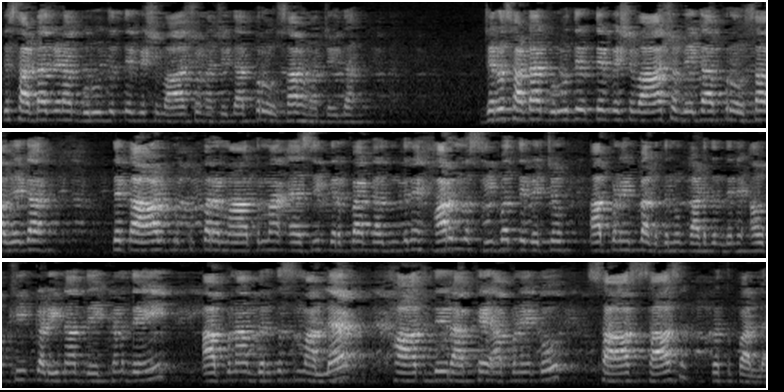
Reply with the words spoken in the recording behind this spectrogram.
ਕਿ ਸਾਡਾ ਜਿਹੜਾ ਗੁਰੂ ਦੇ ਉੱਤੇ ਵਿਸ਼ਵਾਸ ਹੋਣਾ ਚਾਹੀਦਾ, ਭਰੋਸਾ ਹੋਣਾ ਚਾਹੀਦਾ। ਜਦੋਂ ਸਾਡਾ ਗੁਰੂ ਦੇ ਉੱਤੇ ਵਿਸ਼ਵਾਸ ਹੋਵੇਗਾ, ਭਰੋਸਾ ਹੋਵੇਗਾ, ਤੇ ਕਾਲ ਪੁਰਖ ਪਰਮਾਤਮਾ ਐਸੀ ਕਿਰਪਾ ਕਰ ਦਿੰਦੇ ਨੇ, ਹਰ ਮੁਸੀਬਤ ਦੇ ਵਿੱਚੋਂ ਆਪਣੇ ਭਗਤ ਨੂੰ ਕੱਢ ਦਿੰਦੇ ਨੇ। ਔਖੀ ਘੜੀ ਨਾ ਦੇਖਣ ਦੇ ਆਪਣਾ ਬਿਰਦ ਸੰਭਾਲੈ, ਹਾਥ ਦੇ ਰਾਖੇ ਆਪਣੇ ਕੋ ਸਾਸ ਸਾਸ ਪ੍ਰਤਪਾਲੈ।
